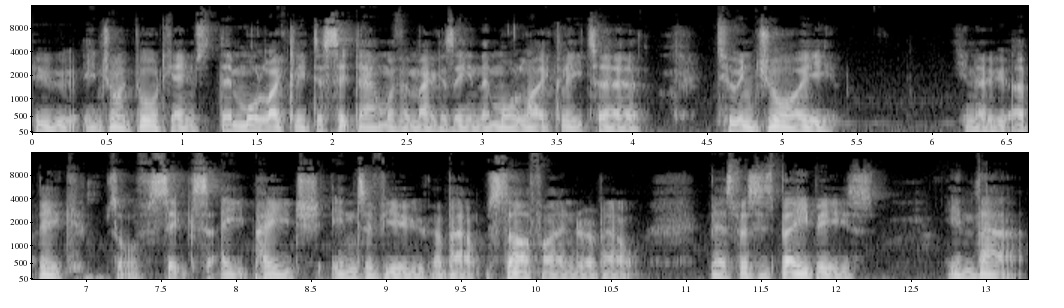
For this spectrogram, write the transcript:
who enjoy board games, they're more likely to sit down with a magazine. They're more likely to to enjoy, you know, a big sort of six eight page interview about Starfinder, about Bears versus Babies, in that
